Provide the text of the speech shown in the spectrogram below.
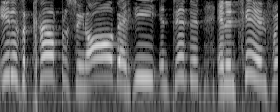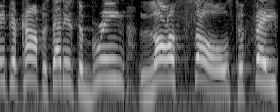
It is accomplishing all that He intended and intends for it to accomplish. That is to bring lost souls to faith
